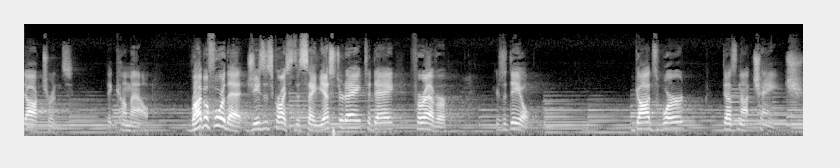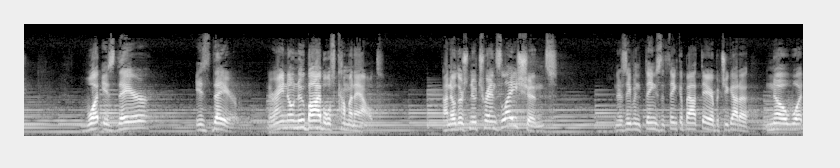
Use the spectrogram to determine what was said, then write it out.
doctrines that come out. Right before that, Jesus Christ is the same yesterday, today, forever. Here's the deal God's Word does not change. What is there is there. There ain't no new Bibles coming out. I know there's new translations, and there's even things to think about there, but you got to know what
